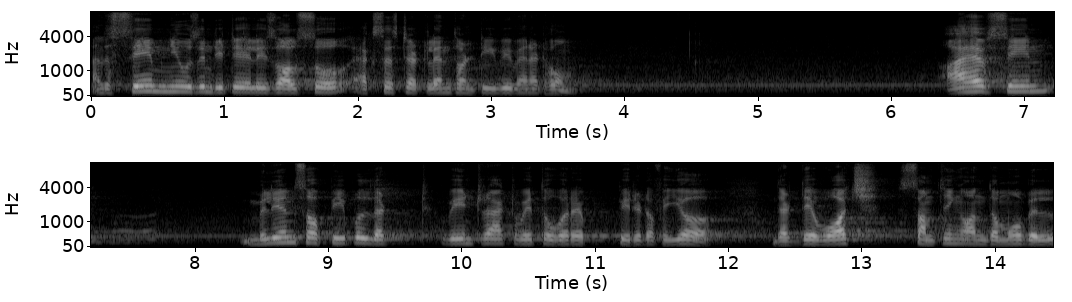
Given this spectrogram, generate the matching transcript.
and the same news in detail is also accessed at length on TV when at home. I have seen millions of people that we interact with over a period of a year that they watch something on the mobile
